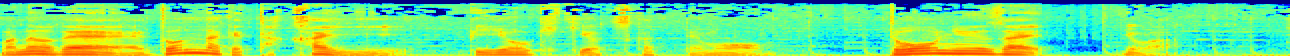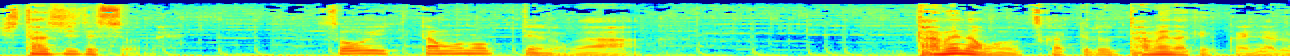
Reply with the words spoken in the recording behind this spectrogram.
まあ、なので、どんだけ高い美容機器を使っても、導入剤、要は下地ですよね。そういったものっていうのが、ダメなものを使ってるとダメな結果になる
